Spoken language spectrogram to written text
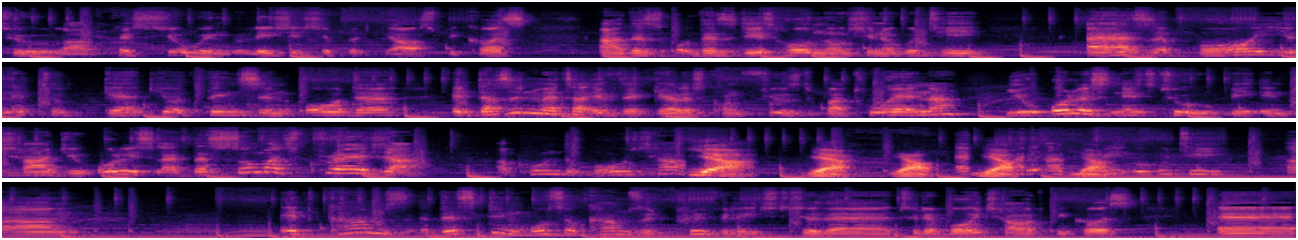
to like pursuing relationship with girls because uh, there's there's this whole notion of Guti, as a boy, you need to get your things in order. It doesn't matter if the girl is confused, but when you always need to be in charge, you always like there's so much pressure upon the boy child. Yeah, yeah, yeah, and yeah. I agree, yeah. Uguti. Um, it comes. This thing also comes with privilege to the to the boy child because uh,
